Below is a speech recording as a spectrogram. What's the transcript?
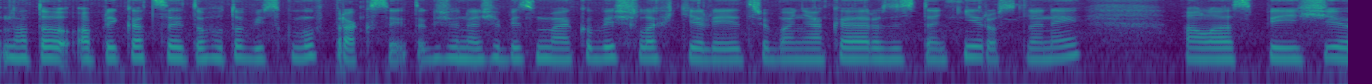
na to aplikaci tohoto výzkumu v praxi. Takže ne, že bychom jakoby šlechtili třeba nějaké rezistentní rostliny, ale spíš eh,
